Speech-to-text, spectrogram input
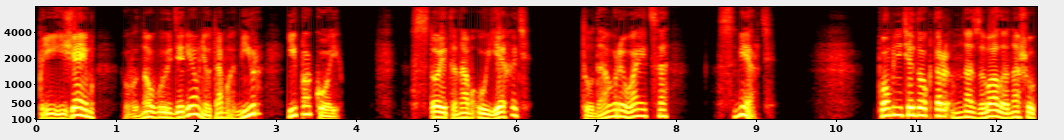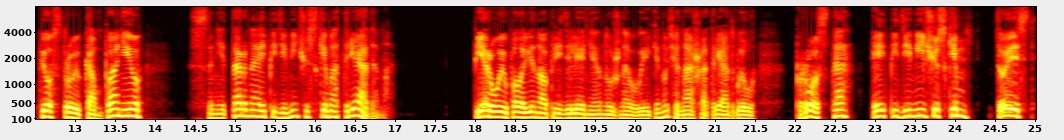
Приезжаем в новую деревню, там мир и покой. Стоит нам уехать, туда врывается смерть. Помните, доктор назвала нашу пеструю компанию санитарно-эпидемическим отрядом? Первую половину определения нужно выкинуть, наш отряд был просто эпидемическим, то есть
